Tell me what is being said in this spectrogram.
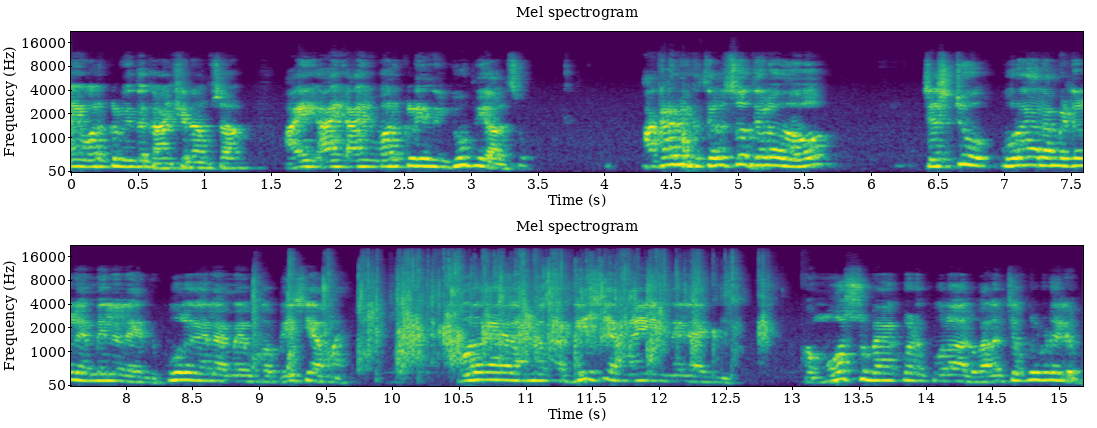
I work with Kanshiram saab I I I work in UP also. అక్కడ మీకు తెలుసో తెలియదో జస్ట్ కూరగాయల అమ్మేటోళ్ళు ఎమ్మెల్యే లేదు కూరగాయలు అమ్మే ఒక బీసీ అమ్మాయి. కూరగాయలు అమ్మ ఒక బీసీ అమ్మాయి ఎమ్మెల్యే అయింది. ఒక మోస్ట్ బ్యాక్వర్డ్ కులాలు వాళ్ళకి చెప్పులు కూడా లేవు.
